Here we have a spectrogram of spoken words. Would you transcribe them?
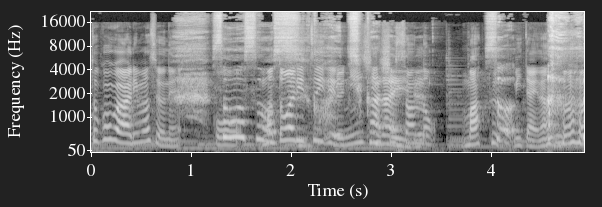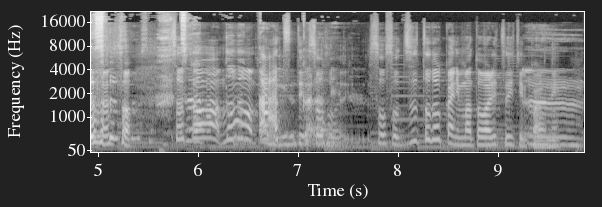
とこがありますよね。こそうそう。まとわりついてる妊娠出産の膜そうみたいな。そう。そこはもうバーッてそうそう。そうずっとどっかにまとわりついてるからね。うん。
